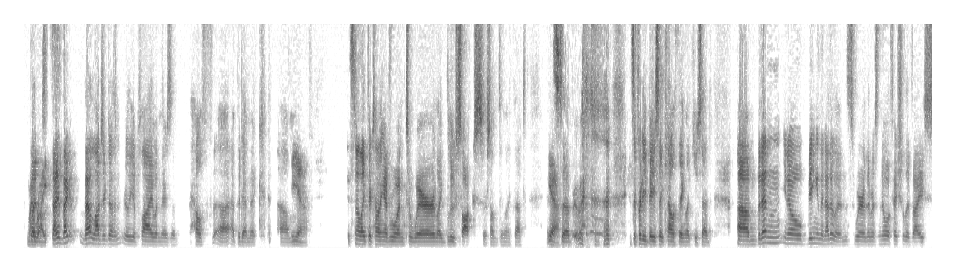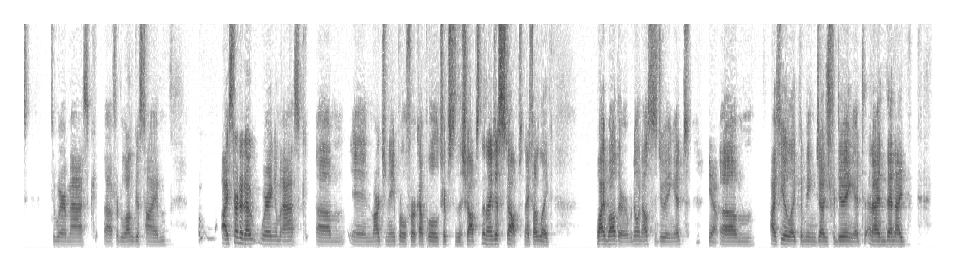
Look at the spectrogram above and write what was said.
My right. That, that, that logic doesn't really apply when there's a health uh, epidemic. Um, yeah. It's not like they're telling everyone to wear like blue socks or something like that. It's, yeah. Uh, it's a pretty basic health thing, like you said. Um, but then, you know, being in the Netherlands where there was no official advice to wear a mask uh, for the longest time. I started out wearing a mask um, in March and April for a couple trips to the shops. Then I just stopped, and I felt like, why bother? No one else is doing it. Yeah. Um, I feel like I'm being judged for doing it, and, I, and, then I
